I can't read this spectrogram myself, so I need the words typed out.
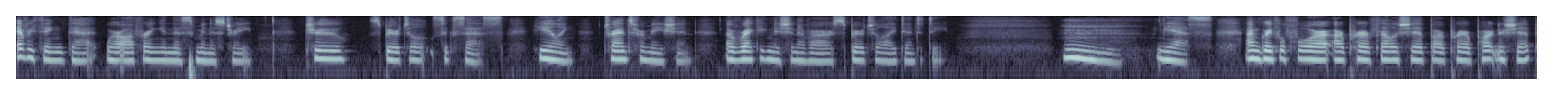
everything that we're offering in this ministry. True spiritual success, healing, transformation, a recognition of our spiritual identity. Hmm. Yes. I'm grateful for our prayer fellowship, our prayer partnership,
